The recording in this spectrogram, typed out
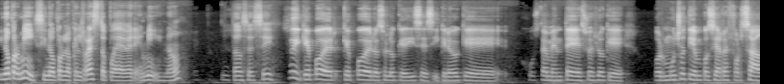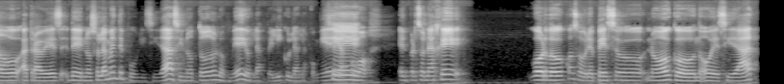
Y no por mí, sino por lo que el resto puede ver en mí, ¿no? Entonces, sí. Sí, qué poder, qué poderoso lo que dices y creo que justamente eso es lo que por mucho tiempo se ha reforzado a través de no solamente publicidad, sino todos los medios, las películas, las comedias, Sí. como el personaje gordo, con sobrepeso, ¿no? Con obesidad.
